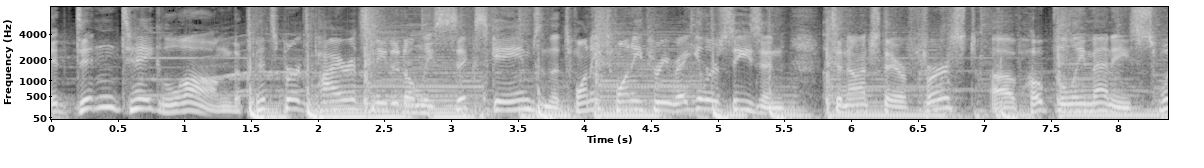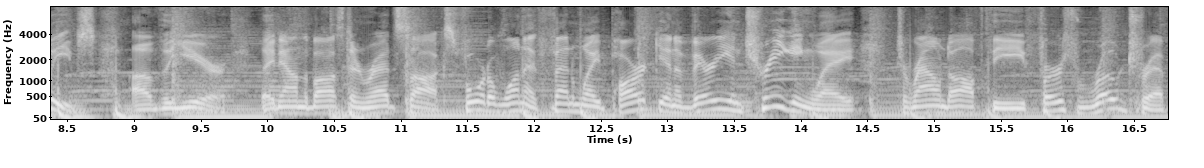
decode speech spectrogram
It didn't take long. The Pittsburgh Pirates needed only six games in the 2023 regular season to notch their first of hopefully many sweeps of the year. They downed the Boston Red Sox 4 to 1 at Fenway Park in a very intriguing way to round off the first road trip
